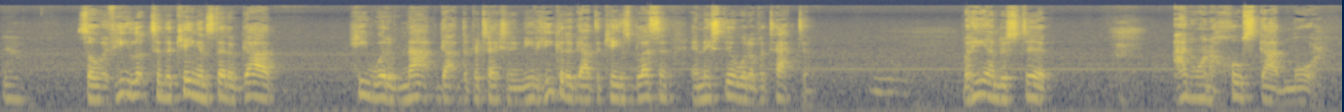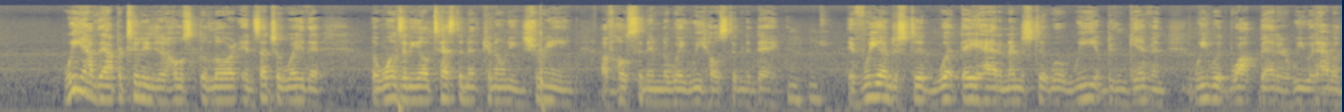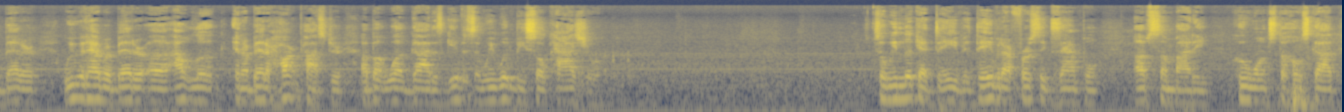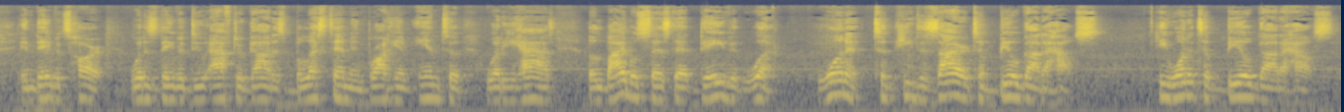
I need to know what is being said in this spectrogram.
Yeah. So if he looked to the king instead of God, he would have not got the protection he needed. He could have got the king's blessing and they still would have attacked him. Mm. But he understood, I'd want to host God more. We have the opportunity to host the Lord in such a way that the ones in the Old Testament can only dream of hosting them the way we host them today. Mm-hmm. If we understood what they had and understood what we have been given, we would walk better. We would have a better, we would have a better uh, outlook and a better heart posture about what God has given us, and we wouldn't be so casual. So we look at David. David, our first example of somebody who wants to host God. In David's heart, what does David do after God has blessed him and brought him into what he has? The Bible says that David what? Wanted to he desired to build God a house. He wanted to build God a house.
